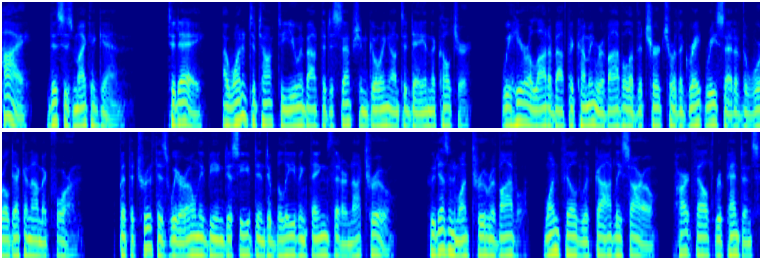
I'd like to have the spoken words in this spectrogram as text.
Hi, this is Mike again. Today, I wanted to talk to you about the deception going on today in the culture. We hear a lot about the coming revival of the church or the great reset of the World Economic Forum. But the truth is we are only being deceived into believing things that are not true. Who doesn't want true revival, one filled with godly sorrow, heartfelt repentance,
